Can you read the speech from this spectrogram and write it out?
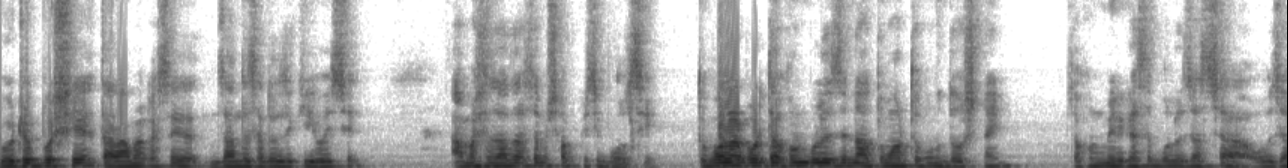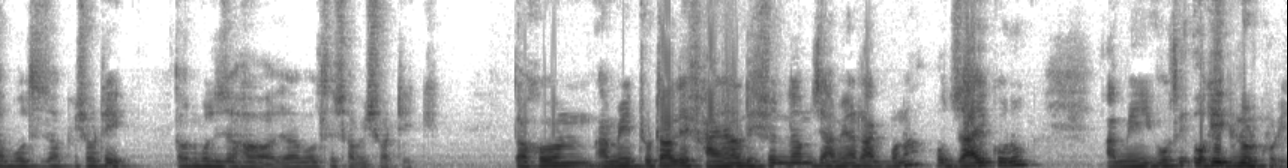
বৈঠক বসে তারা আমার কাছে জানতে চাইলো যে কী হয়েছে? আমার সাথে দাদা আমি সব কিছু বলছি। তো বলার পর তখন বলে যে না তোমার তো কোনো দোষ নাই। তখন মেয়ের কাছে বলে যে আচ্ছা ও যা বলছে সব কি সঠিক? তখন বলি যে হ যা বলছে সবই সঠিক। তখন আমি টোটালি ফাইনাল ডিসিশন নিলাম যে আমি আর রাখব না। ও যাই করুক আমি ওকে ওকে ইগনোর করি।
